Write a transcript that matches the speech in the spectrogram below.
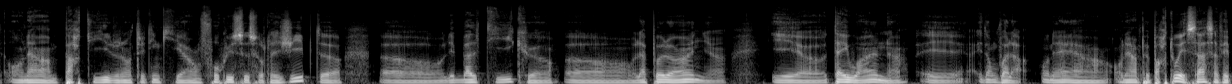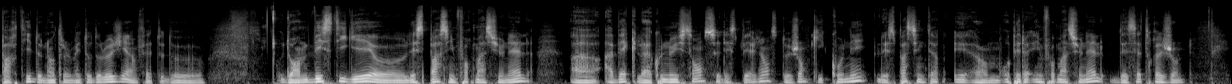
on a un parti de notre team qui a un focus sur l'Égypte, euh, les Baltiques, euh, la Pologne et Taïwan. Et, donc voilà, on est, on est un peu partout et ça, ça fait partie de notre méthodologie en fait, de, d'investiguer euh, l'espace informationnel euh, avec la connaissance et l'expérience de gens qui connaissent l'espace euh, informationnel de cette région.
